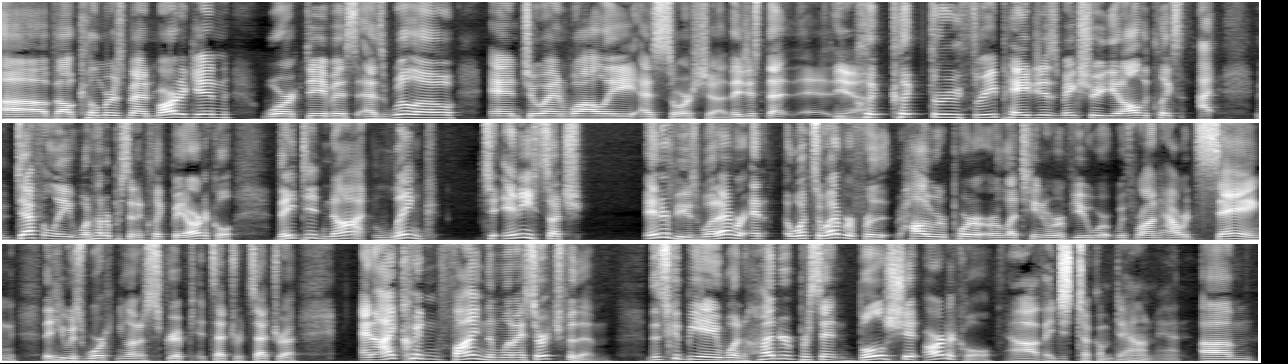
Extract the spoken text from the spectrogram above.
uh, Val Kilmer's Madmartigan, Warwick Davis as Willow, and Joanne Whalley as Sorsha. They just that uh, Yeah. click click through three pages, make sure you get all the clicks. I definitely 100% a clickbait article. They did not link to any such interviews, whatever, and whatsoever for Hollywood Reporter or Latino Review with Ron Howard saying that he was working on a script, etc., etc. And I couldn't find them when I searched for them. This could be a 100% bullshit article. Oh, they just took them down, man. Um,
